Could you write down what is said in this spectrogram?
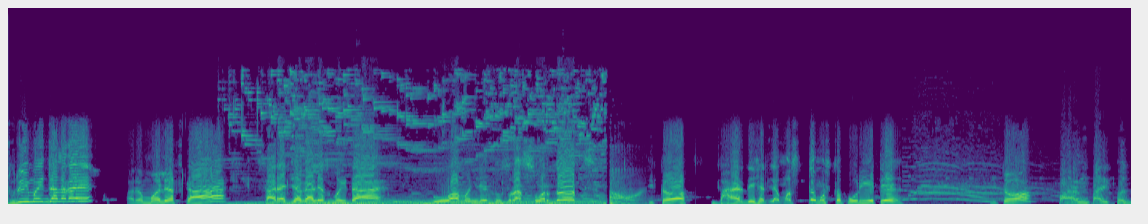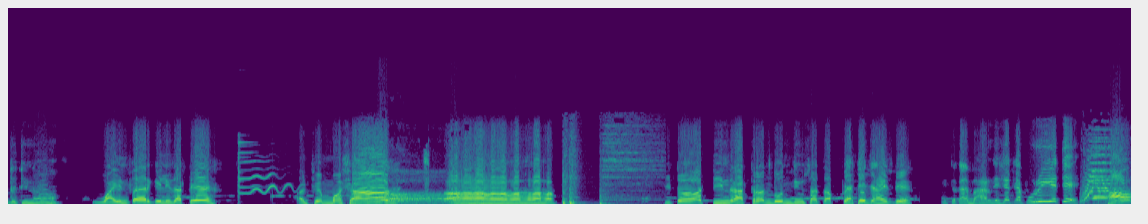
तुलाही माहीत झालं काय? अरे मलेच का? साऱ्या जगालेच माहीत आहे. गोवा म्हणजे दुसरा स्वर्गच. तिथं बाहेर देशातल्या मस्त मस्त पोरी येते. तिथं पारंपरिक पद्धतीनं वाईन तयार केली जाते. आणि ते मशाल. आहाहाहाहा. तिथं तीन रात्र आणि दोन दिवसाचा पॅकेज राहते. तिथं काय बाहेर देशातल्या पुरी येते. हा?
